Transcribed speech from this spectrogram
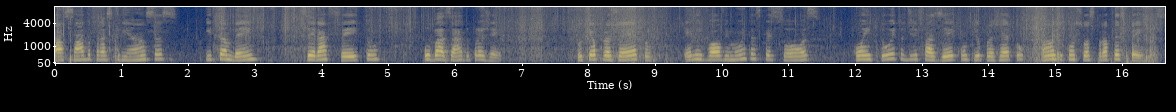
passado para as crianças e também será feito o bazar do projeto. Porque o projeto ele envolve muitas pessoas com o intuito de fazer com que o projeto ande com suas próprias pernas.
